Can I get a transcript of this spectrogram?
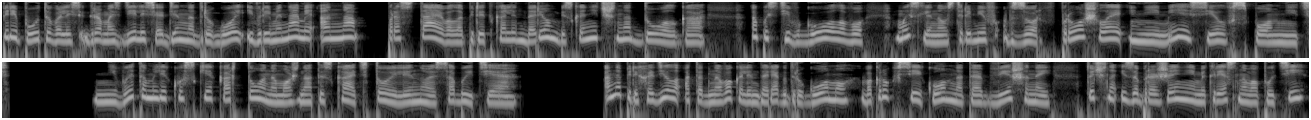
перепутывались, громоздились один на другой, и временами она простаивала перед календарем бесконечно долго, опустив голову, мысленно устремив взор в прошлое и не имея сил вспомнить. Не в этом ли куске картона можно отыскать то или иное событие? Она переходила от одного календаря к другому, вокруг всей комнаты обвешанной, точно изображениями крестного пути,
